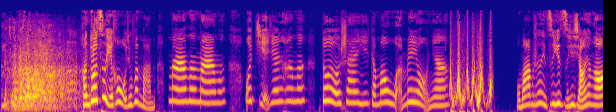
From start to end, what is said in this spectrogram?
很多次以后，我就问妈妈：“妈妈，妈妈，我姐姐他们都有三姨，怎么我没有呢？”我妈不是，你自己仔细想想啊。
